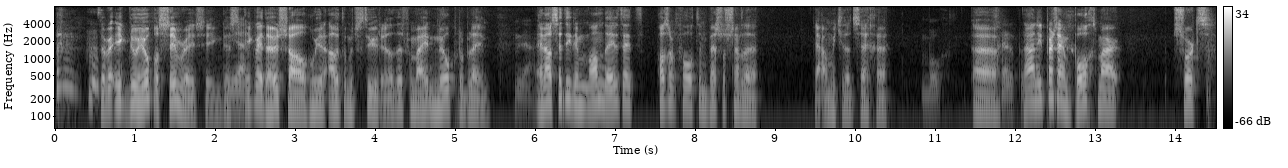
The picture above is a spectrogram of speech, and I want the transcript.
Ik doe heel veel simracing, dus Ja. ik weet heus al hoe je een auto moet sturen. Dat is voor mij nul probleem. Ja, En dan zit hij de man de hele tijd, als er bijvoorbeeld een best wel snelle, ja, hoe moet je dat zeggen? bocht, scherpe. nou, niet per se een bocht, maar een soort,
